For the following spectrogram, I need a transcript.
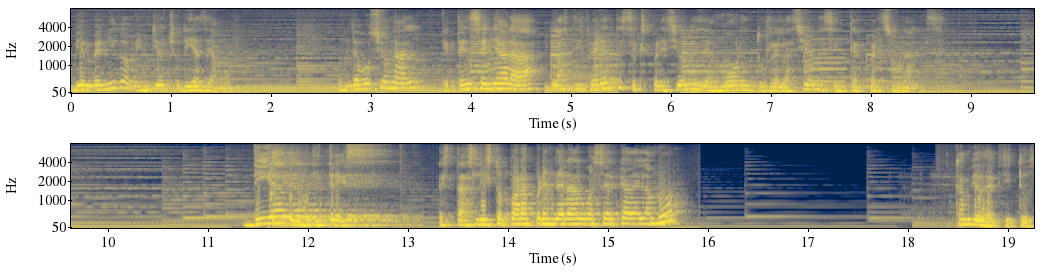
Bienvenido a 28 días de amor. Un devocional que te enseñará las diferentes expresiones de amor en tus relaciones interpersonales. Día 23. ¿Estás listo para aprender algo acerca del amor? Cambio de actitud.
